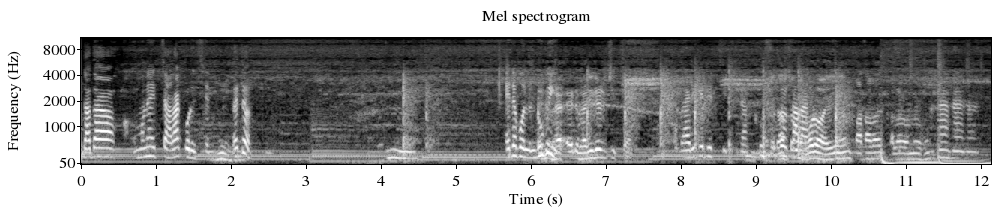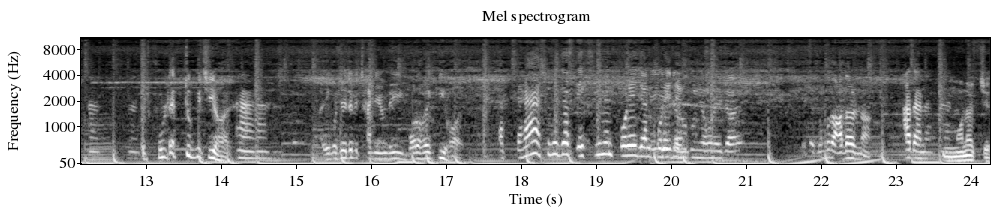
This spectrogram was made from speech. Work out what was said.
দাদা মনে হয় চারা করেছেন। তাই তো? হুম। এটা বললেন রুবি? এটা- ভ্যারিগেটের চিত্রা। ব্যারিকেডের চিত্রা খুব সুন্দর কালার বড় হয় পাতা হয় কালার অন্যরকম। হ্যাঁ হ্যাঁ হ্যাঁ হ্যাঁ ফুলটা একটু পিছিয়ে হয়। হ্যাঁ হ্যাঁ আর এই বছর এটাকে ছাড়িয়ে বড় হয় কি হয়। আচ্ছা হ্যাঁ শুধু জাস্ট এক্সপেরিমেন্ট করে যান করে এটা যান। নতুন যেমন এটা। এটা আদার না। আদা না। মনে হচ্ছে।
